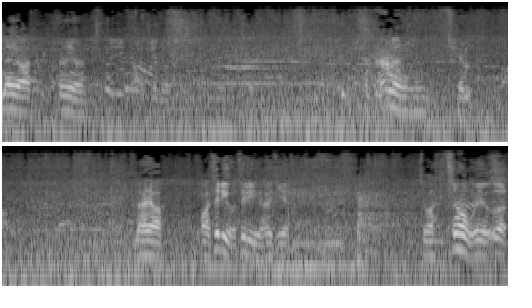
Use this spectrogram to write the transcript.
那有啊，那有啊。太辣了，全，那有，哦，这里有，这里有一些。是吧？正好我也饿了。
